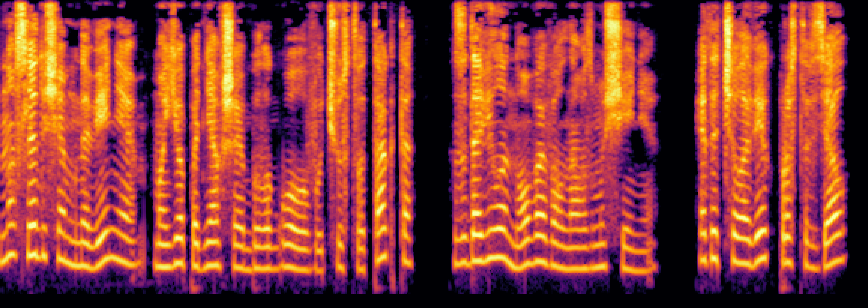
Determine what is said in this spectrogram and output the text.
Но следующее мгновение мое поднявшее было голову чувство такта задавила новая волна возмущения. Этот человек просто взял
